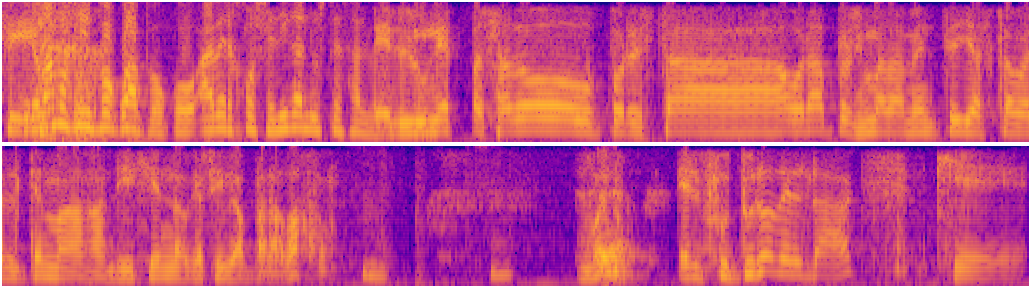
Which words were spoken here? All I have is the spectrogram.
Sí. Pero vamos a ir poco a poco. A ver, José, dígale usted Alberto. El lunes pasado, por esta hora aproximadamente, ya estaba el tema diciendo que se iba para abajo. Mm, Sí. Bueno, el futuro del DAX, que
